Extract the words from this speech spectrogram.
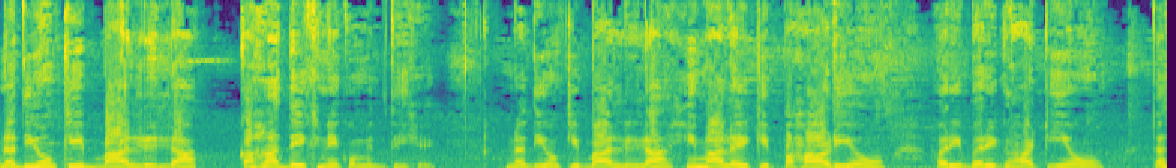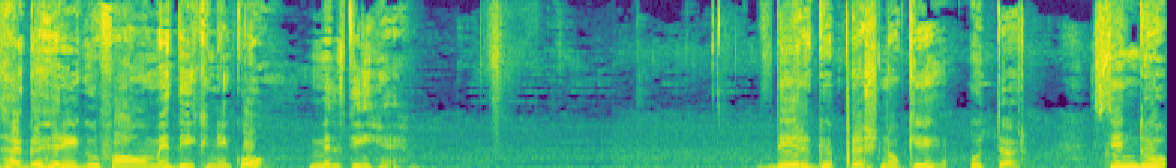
नदियों की बाल लीला कहाँ देखने को मिलती है? नदियों की बाल लीला हिमालय की पहाड़ियों हरी भरी घाटियों तथा गहरी गुफाओं में देखने को मिलती हैं। दीर्घ प्रश्नों के उत्तर। सिंधु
